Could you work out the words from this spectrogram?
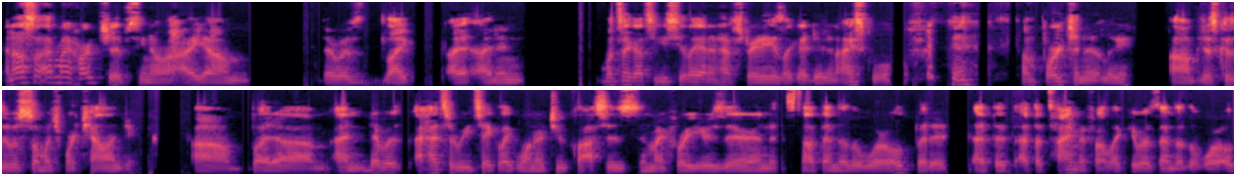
And also had my hardships. You know, I um there was like I, I didn't once I got to UCLA I didn't have straight A's like I did in high school, unfortunately, um, just because it was so much more challenging. Um, but um, and there was I had to retake like one or two classes in my four years there, and it's not the end of the world. But it at the at the time it felt like it was the end of the world.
